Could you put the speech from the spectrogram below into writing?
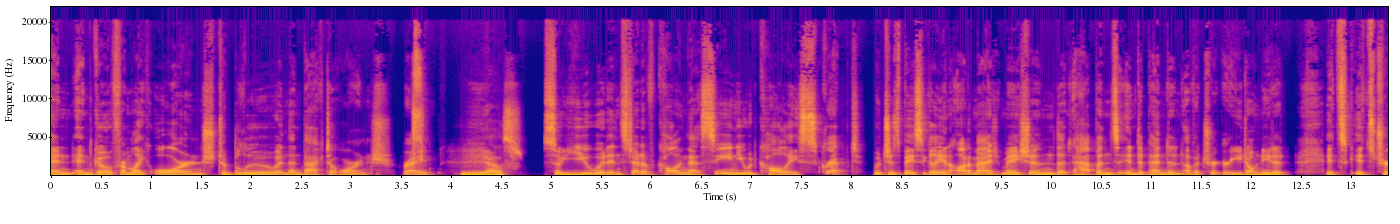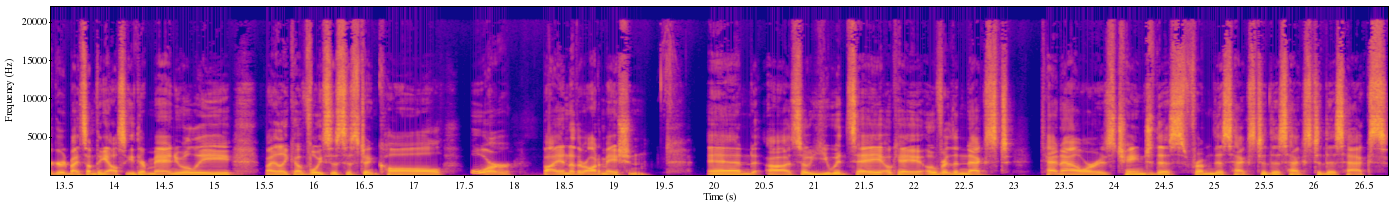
and and go from like orange to blue and then back to orange, right? Yes. So you would instead of calling that scene, you would call a script, which is basically an automation that happens independent of a trigger. You don't need it. It's it's triggered by something else, either manually by like a voice assistant call or by another automation. And uh, so you would say, okay, over the next 10 hours, change this from this hex to this hex to this hex.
